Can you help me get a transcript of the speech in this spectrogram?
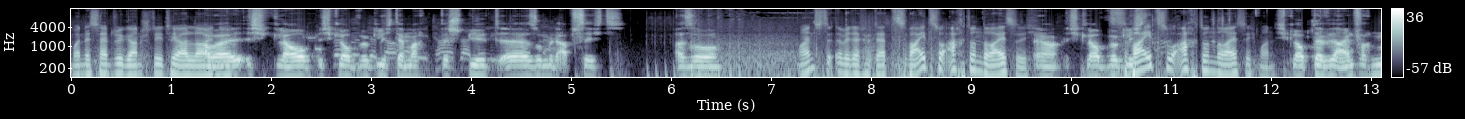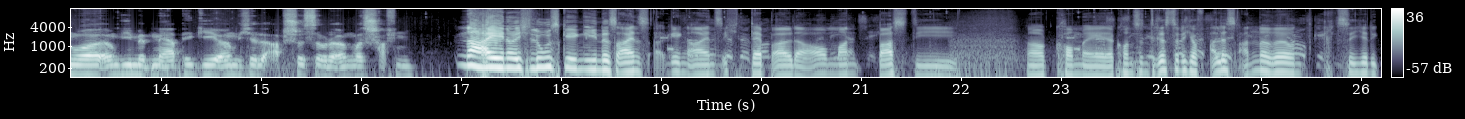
Meine Sentry Gun steht hier alleine. Aber ich glaube, ich glaube wirklich, der macht, der spielt äh, so mit Absicht. Also. Meinst du, der, der hat 2 zu 38. Ja, ich glaube wirklich. 2 zu 38, Mann. Ich glaube, der will einfach nur irgendwie mit dem RPG irgendwelche Abschüsse oder irgendwas schaffen. Nein, und ich lose gegen ihn das 1 gegen 1. Ich depp, Alter. Oh Mann, Basti. Oh komm, ey. Da konzentrierst du dich auf alles andere und kriegst du hier die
